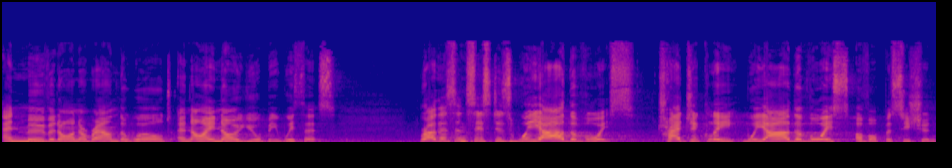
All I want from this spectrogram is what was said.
and move it on around the world, and I know you'll be with us. Brothers and sisters, we are the voice. Tragically, we are the voice of opposition.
